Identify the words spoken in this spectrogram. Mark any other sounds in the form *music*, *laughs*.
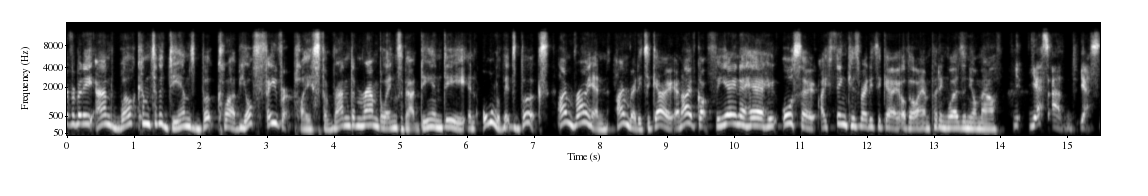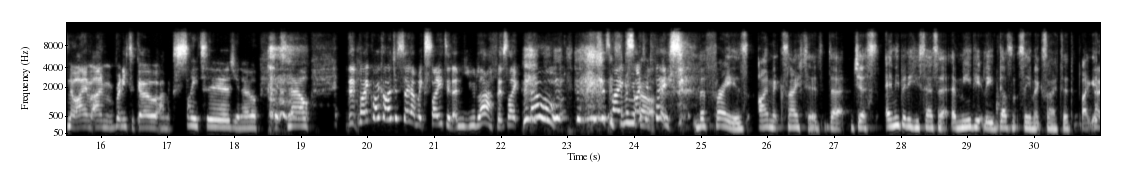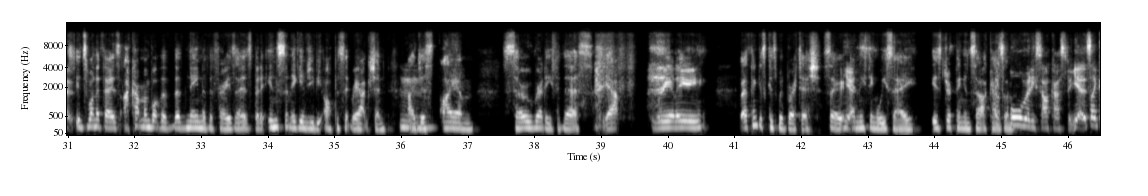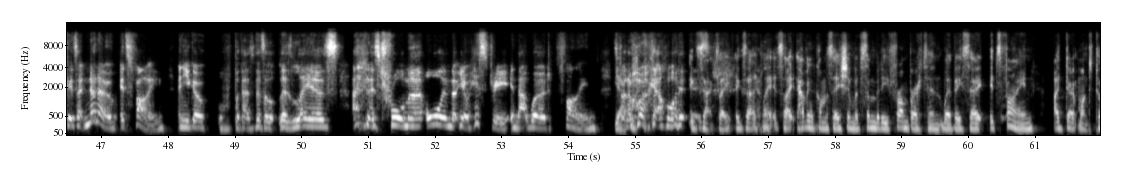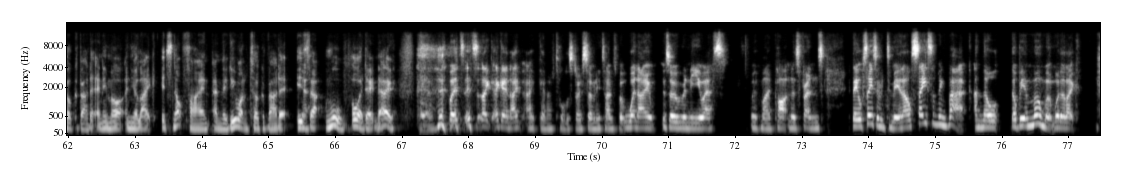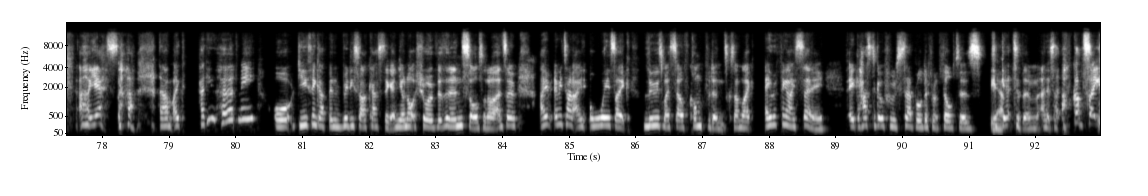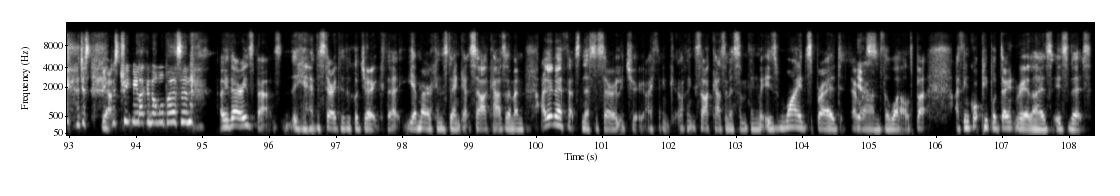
everybody, and welcome to the DM's Book Club, your favorite place for random ramblings about D&D and all of its books. I'm Ryan. I'm ready to go, and I've got Fiona here who also I think is ready to go, although I am putting words in your mouth. Y- yes, and yes, no, I'm I'm ready to go. I'm excited. You know, it's *laughs* now. why, why can't I just say I'm excited and you laugh? It's like no, it's my excited face. The phrase "I'm excited" that just anybody who says it immediately doesn't seem excited. Like it's No. it's one of those. I can't remember what the, the name of the phrase is, but it instantly gives you the opposite reaction. I Mm. just I am so ready for this. Yeah, really. I think it's because we're British, so *laughs* Yes. anything we say is dripping in sarcasm. It's already sarcastic. Yeah, it's like it's like no, no, it's fine. And you go, oh, but there's there's a, there's layers and there's trauma, all in the you know history in that word. Fine. It's Yeah. Trying to *laughs* work out what it is. Exactly, exactly. It's like having a conversation with somebody from Britain where they say, It's fine. I don't want to talk about it anymore. And you're like, It's not fine. And they do want to talk about it. Is Yeah. that, oh, oh, I don't know. Yeah. *laughs* But it's it's like again, I again I've told the story so many times. But when I was over in the US with my partner's friends, they will say something to me, and I'll say something back, and they'll there'll be a moment where they're like, *laughs* "Ah, yes," *laughs* and I'm like, "Have you heard me, or do you think I've been really sarcastic and you're not sure if it's an insult or not?" And so I every time I always like lose my self confidence because I'm like everything I say. It has to go through several different filters to Yeah. get to them, and it's like, oh God's sake, *laughs* just Yeah. just treat me like a normal person. *laughs* I mean, there is that, you know, the stereotypical joke that yeah, Americans don't get sarcasm. And I don't know if that's necessarily true. I think, I think sarcasm is something that is widespread around Yes. the world. But I think what people don't realize is that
